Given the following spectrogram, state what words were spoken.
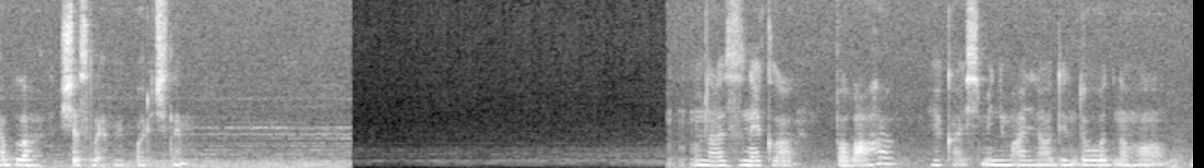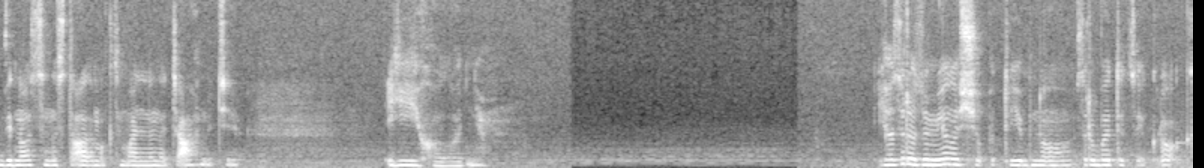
Я була щасливою поруч з ним. У нас зникла повага якась мінімальна один до одного. Відносини стали максимально натягнуті і холодні. Я зрозуміла, що потрібно зробити цей крок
